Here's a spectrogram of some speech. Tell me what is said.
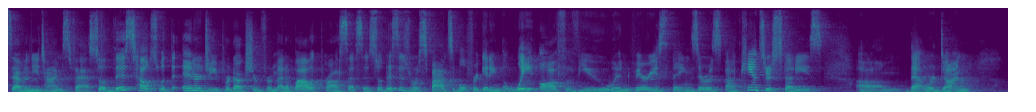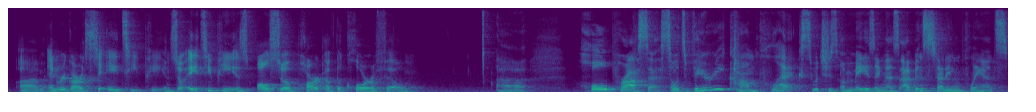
70 times fast. So, this helps with the energy production for metabolic processes. So, this is responsible for getting the weight off of you and various things. There was uh, cancer studies um, that were done um, in regards to ATP. And so, ATP is also part of the chlorophyll. Uh, whole process. So it's very complex, which is amazing. As I've been studying plants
